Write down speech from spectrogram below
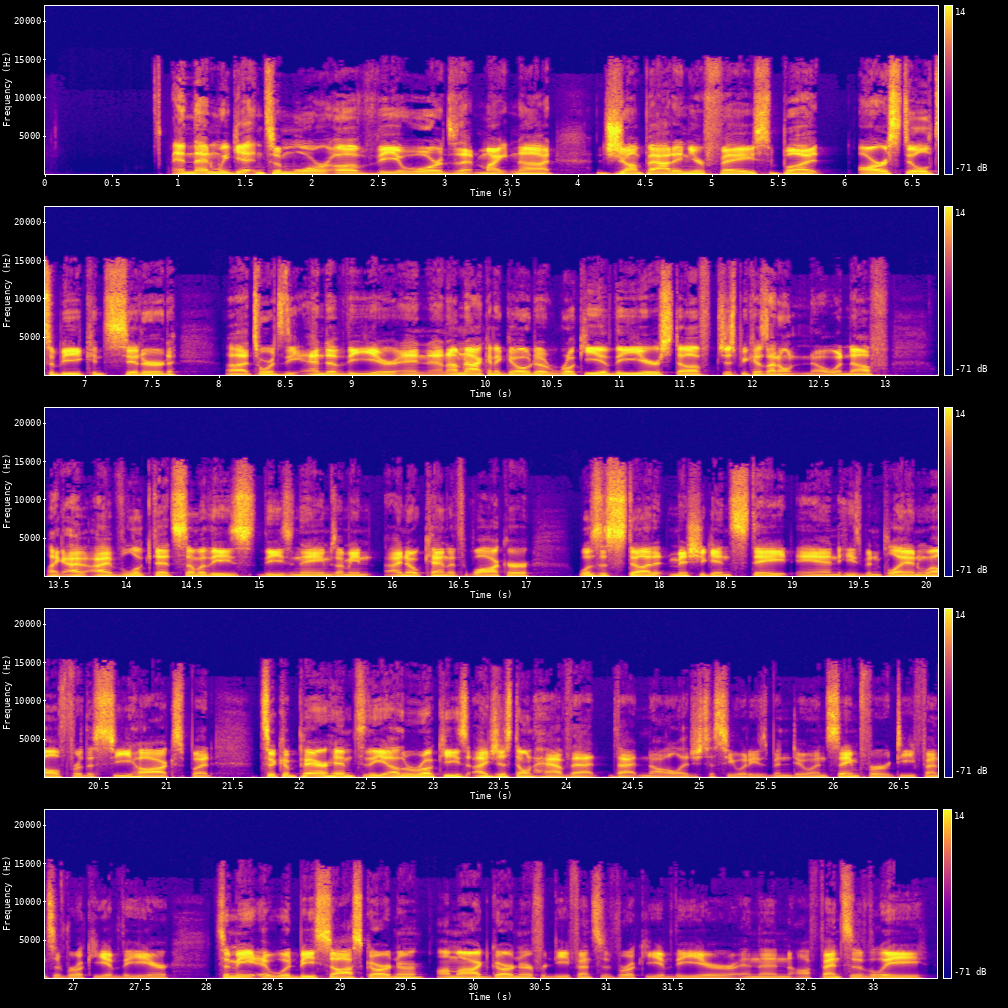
And then we get into more of the awards that might not jump out in your face, but are still to be considered uh, towards the end of the year. And, and I'm not going to go to rookie of the year stuff just because I don't know enough. Like I, I've looked at some of these these names. I mean, I know Kenneth Walker was a stud at Michigan State and he's been playing well for the Seahawks. But to compare him to the other rookies, I just don't have that that knowledge to see what he's been doing. Same for defensive rookie of the year. To me, it would be Sauce Gardner, Ahmad Gardner for defensive rookie of the year, and then offensively,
